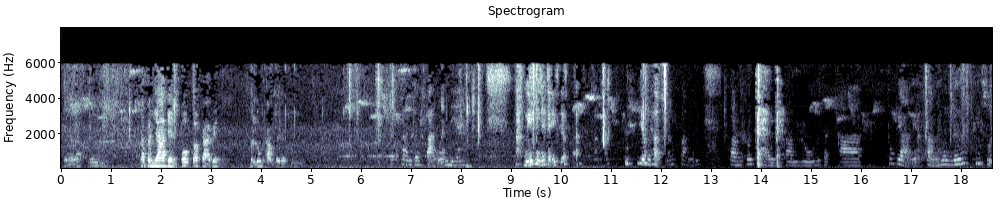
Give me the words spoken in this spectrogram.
ใช่ไหมล่ะ ถ้าปัญญาเด่นปุ๊บก็กลายเป็นบรรลุธรรมไปทันทีการจะฝังอันนี้ฝังยังไงเจ้าค่ะเดี๋ยวถักต้องฝังความเข้าใจความรู้ศรัทธาทุกอย่างเนี่ยฝังให้มันลึกที่สุด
